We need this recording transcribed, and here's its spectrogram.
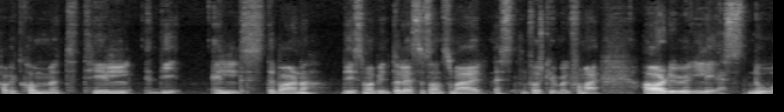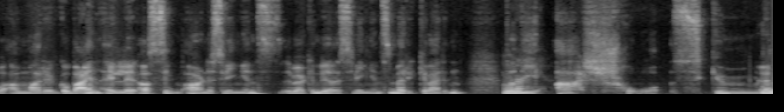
har vi kommet til de eldste barna. De som har begynt å lese sånn som er nesten for skummelt for meg. Har du lest noe av Marg og Bein eller av Arne Svingens bøkene? Svingens mørke verden? For Nei. de er så skumle.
